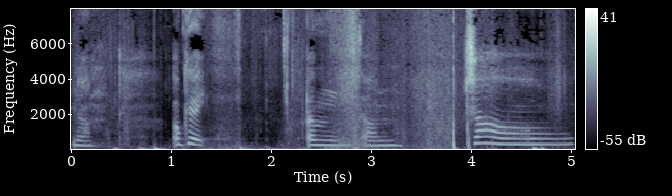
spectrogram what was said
Ja, okay, ähm, dann. Ciao.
